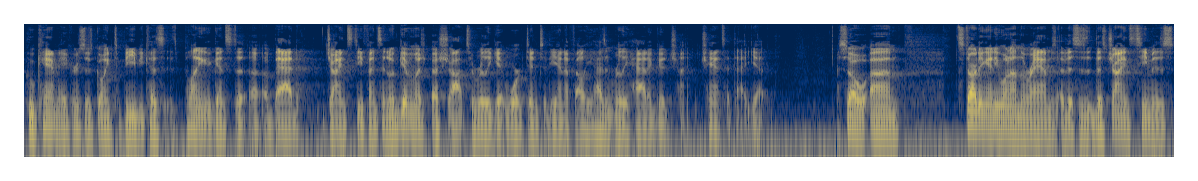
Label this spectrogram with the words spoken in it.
who Cam Akers is going to be because it's playing against a, a bad Giants defense, and it'll give him a, a, shot to really get worked into the NFL. He hasn't really had a good ch- chance at that yet. So, um, starting anyone on the Rams, this is this Giants team is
